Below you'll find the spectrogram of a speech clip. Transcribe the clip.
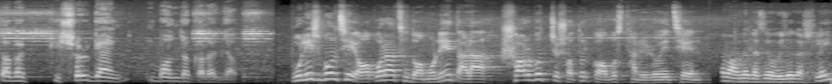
তবে কিশোর গ্যাং বন্ধ করা যাবে। পুলিশ বলছে অপরাধ দমনে তারা সর্বোচ্চ সতর্ক অবস্থানে রয়েছেন। আমাদের কাছে অভিযোগ আসলেই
